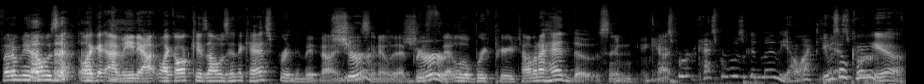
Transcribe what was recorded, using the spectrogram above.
but I mean, I was like, I mean, I, like all kids, I was into Casper in the mid '90s. Sure, you know that sure. brief, that little brief period of time, and I had those. And, And Casper, Casper was a good movie. I liked it. it was okay, yeah.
